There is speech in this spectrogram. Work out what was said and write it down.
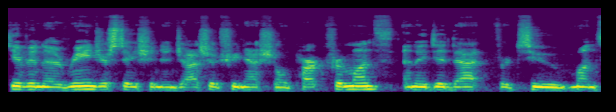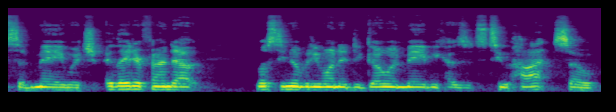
given a ranger station in Joshua Tree National Park for a month, and I did that for two months of May, which I later found out mostly nobody wanted to go in May because it's too hot. So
